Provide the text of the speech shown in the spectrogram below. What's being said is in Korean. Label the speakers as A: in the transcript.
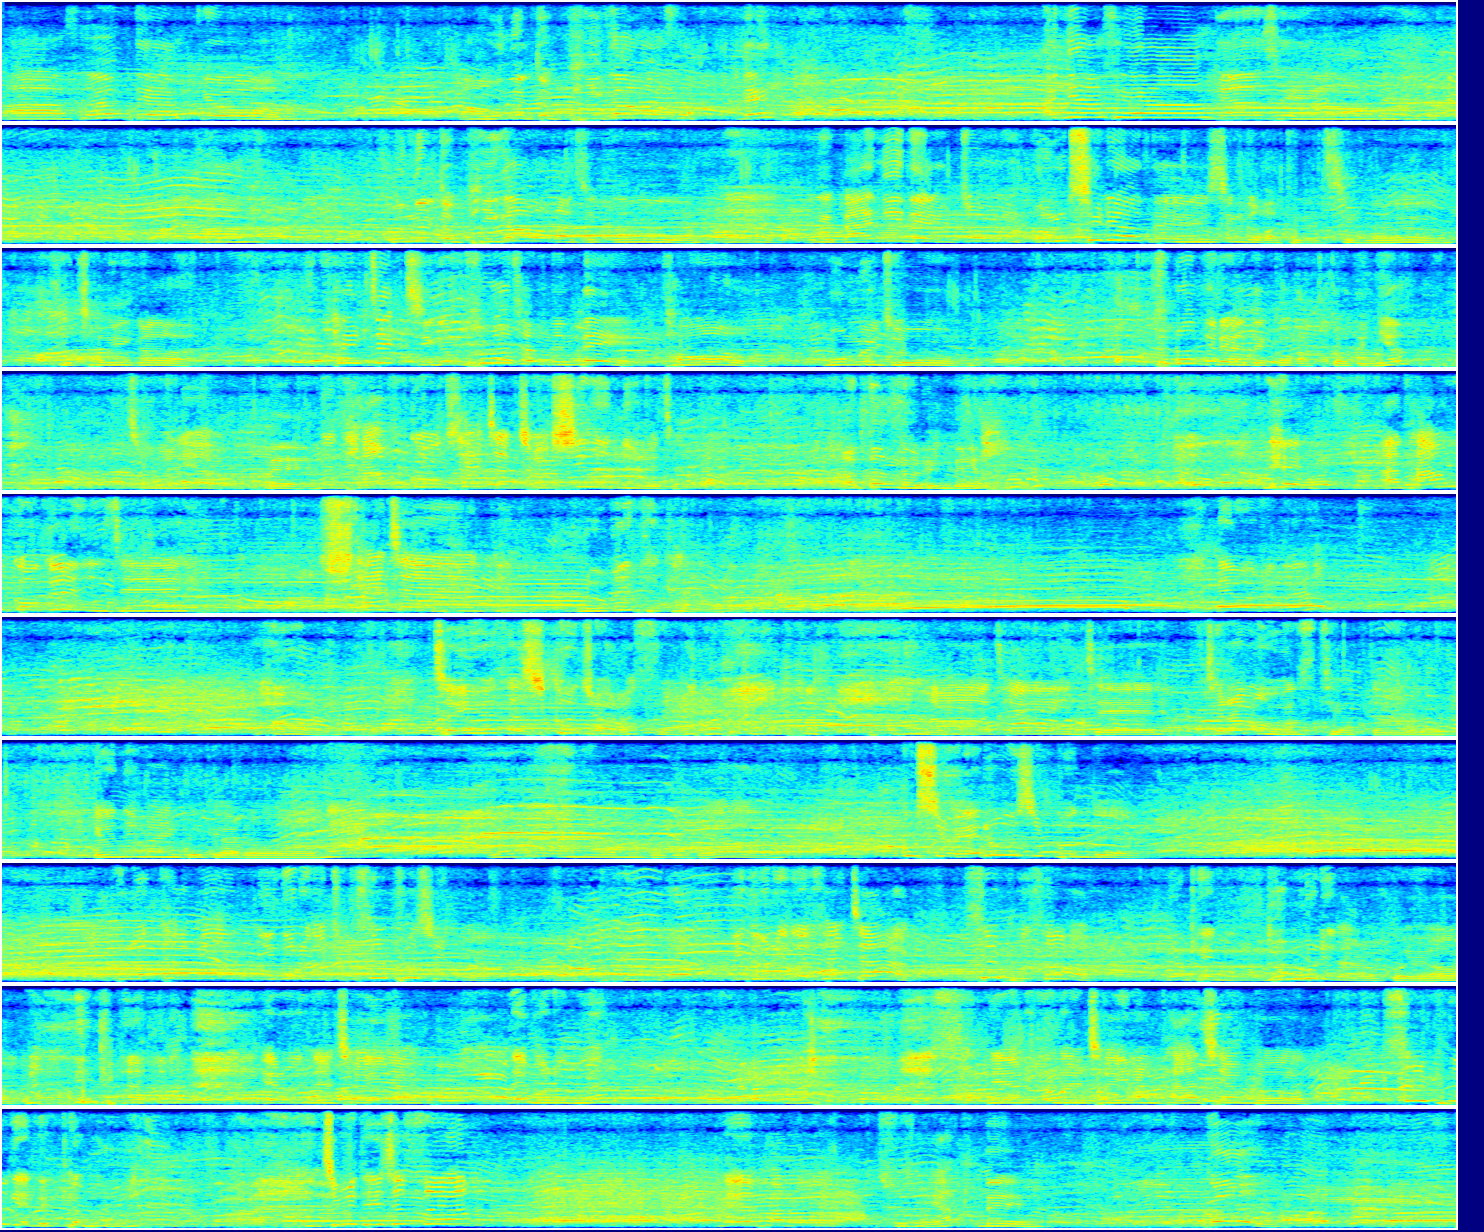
A: 자, 서영대학교. 아, 오늘 또 비가 와서. 네? 안녕하세요. 안녕하세요. 네. 아, 오늘 또 비가 와가지고. 네, 여기 많이들 좀 움츠려드신 것 같아요, 지금. 그래서 저희가 살짝 지금 풀어졌는데 더 몸을 좀 풀어드려야 될 것 같거든요.
B: 정말요?
A: 네.
B: 근데 다음 곡 살짝 적시는 노래잖아요.
A: 어떤 노래인데요?
B: 네. 아, 다음 곡은 이제 살짝 로맨틱한. 네, 모르고요? 어, 저희 회사 식구인 줄 알았어요. 아, 저희 이제 드라마 OST였던 연애 말고 결혼의 러브라인이라는 곡인데요. 혹시 외로우신 분들 그렇다면 이 노래가 좀 슬프실 거예요. 이 노래가 살짝 슬퍼서 이렇게 눈물이 나올 거예요. 그러니까 여러분들 저희랑 네 뭐라고요? 네 여러분들 저희랑 다 같이 한번 슬프게 느껴봐요. 준비 되셨어요? 네 바로 주세요.
A: 네. 고!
